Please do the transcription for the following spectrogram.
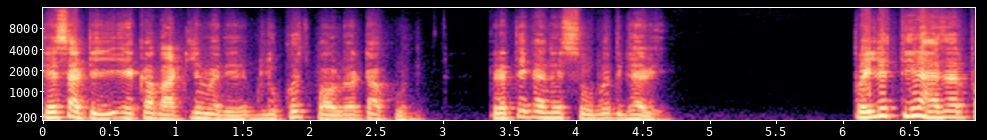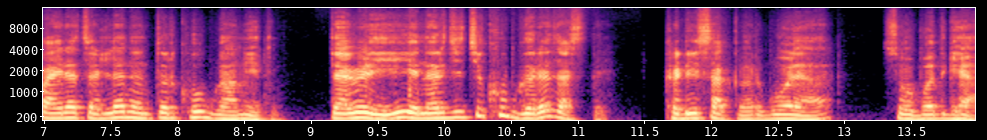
त्यासाठी एका बाटलीमध्ये ग्लुकोज पावडर टाकून प्रत्येकाने सोबत घ्यावे. पहिले तीन हजार पायऱ्या चढल्यानंतर खूप घाम येतो. त्यावेळी एनर्जीची खूप गरज असते. खडीसाखर गोळ्या सोबत घ्या.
